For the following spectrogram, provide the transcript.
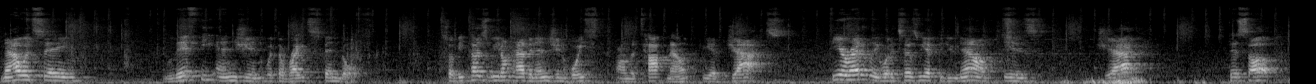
Now it's saying lift the engine with the right spindle. So because we don't have an engine hoist on the top mount, we have jacks. Theoretically, what it says we have to do now is jack this up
